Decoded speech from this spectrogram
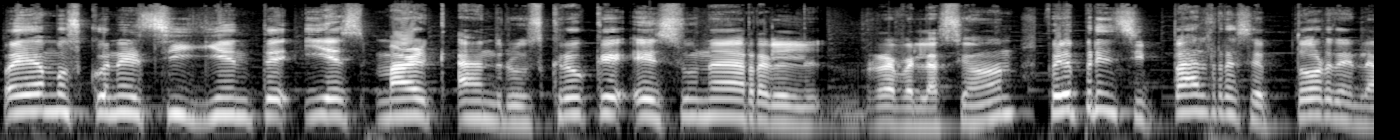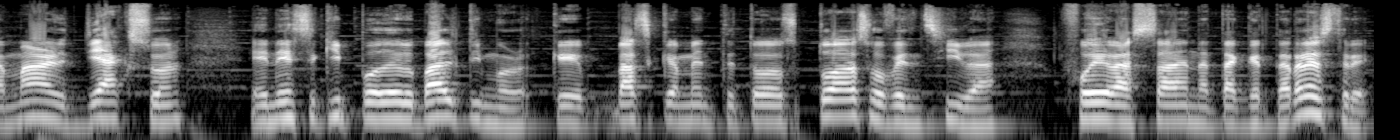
vayamos con el siguiente y es Mark Andrews. Creo que es una revelación. Fue el principal receptor de Lamar Jackson en ese equipo del Baltimore, que básicamente toda su ofensiva fue basada en ataque terrestre.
